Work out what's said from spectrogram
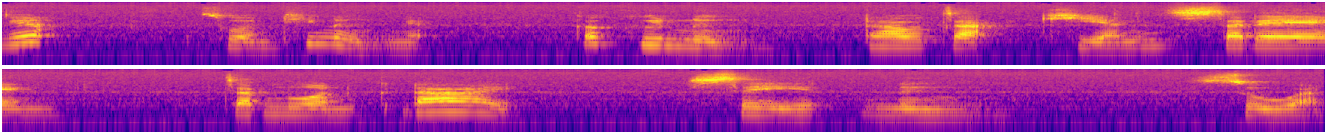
เนี้ยส่วนที่1เนี่ยก็คือ 1 เราจะเขียนแสดงจำนวนได้เศษ 1 ส่วน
